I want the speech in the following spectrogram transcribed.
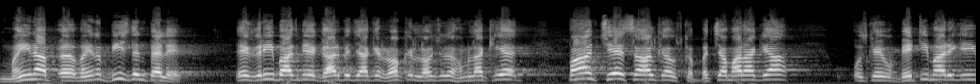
महीना महीना, बीस दिन पहले, एक गरीब आदमी एक घर पे जाके रॉकेट लॉन्च में हमला किया, पाँच, छह साल का उसका बच्चा मारा गया, उसके बेटी मारी गई,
